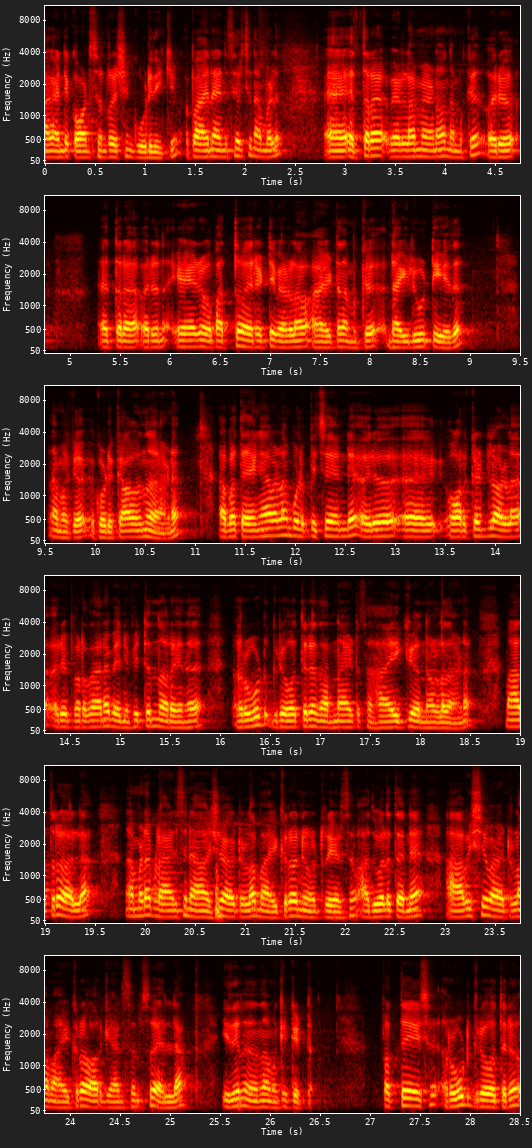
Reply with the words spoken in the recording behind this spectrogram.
അതിന്റെ കോൺസെൻട്രേഷൻ കൂടി നിൽക്കും. അപ്പോൾ അതിനനുസരിച്ച് നമ്മൾ എത്ര വെള്ളം വേണോ നമുക്ക് ഒരു എത്ര ഒരു ഏഴോ പത്തോ ഇരട്ടി വെള്ളം ആയിട്ട് നമുക്ക് ഡൈല്യൂട്ട് ചെയ്ത് നമുക്ക് കൊടുക്കാവുന്നതാണ്. അപ്പോൾ തേങ്ങാവെള്ളം പുളിപ്പിച്ചതിന്റെ ഒരു ഓർക്കിഡിലുള്ള ഒരു പ്രധാന ബെനിഫിറ്റ് എന്ന് പറയുന്നത് റൂട്ട് ഗ്രോത്തിന് നന്നായിട്ട് സഹായിക്കും എന്നുള്ളതാണ്. മാത്രമല്ല നമ്മുടെ പ്ലാന്റ്സിന് ആവശ്യമായിട്ടുള്ള മൈക്രോ ന്യൂട്രിയൻസും അതുപോലെ തന്നെ ആവശ്യമായിട്ടുള്ള മൈക്രോ ഓർഗാനിസംസും എല്ലാം ഇതിൽ നിന്ന് നമുക്ക് കിട്ടും. പ്രത്യേകിച്ച് റൂട്ട് ഗ്രോത്തിനും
